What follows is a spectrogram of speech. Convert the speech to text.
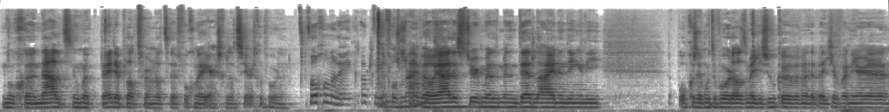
nog nader te noemen mediaplatform dat volgende week ergens gelanceerd gaat worden. Volgende week, oké. Okay, volgens mij wel, ja. Dat is natuurlijk met, met een deadline en dingen die opgezet moeten worden, altijd een beetje zoeken, weet je, wanneer, uh,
